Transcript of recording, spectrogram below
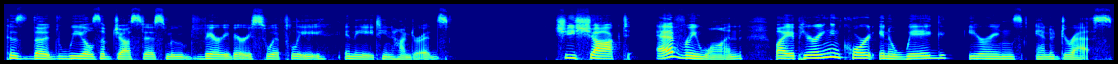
because the wheels of justice moved very, very swiftly in the 1800s. She shocked everyone by appearing in court in a wig, earrings, and a dress.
